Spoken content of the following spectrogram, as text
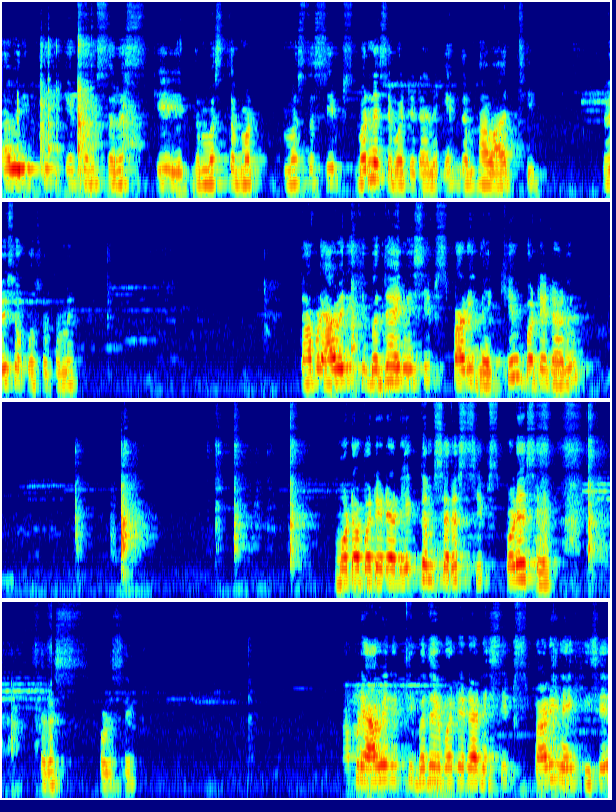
આવી રીતે એકદમ સરસ કે એકદમ મસ્ત મસ્ત ચિપ્સ બને છે બટેટાની. એકદમ હાવ આછી. જોઈ શકો છો તમે. તો આપણે આવી રીતે બધાયની ચિપ્સ પાડી નાખીએ બટેટાની. મોટા બટેટાને એકદમ સરસ ચિપ્સ પડે છે. સરસ પડશે. આપણે આવી રીતથી બધાય બટેટાની ચિપ્સ પાડી નાખી છે.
